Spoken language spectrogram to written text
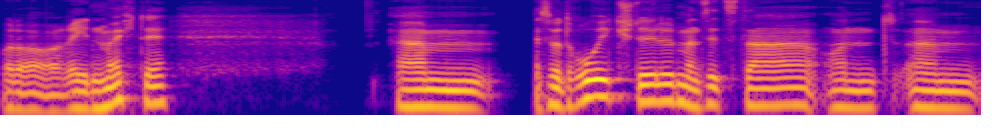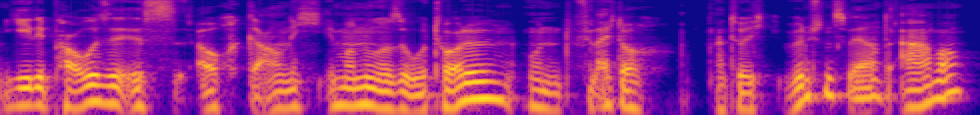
oder reden möchte. Ähm, es wird ruhig still, man sitzt da und ähm, jede Pause ist auch gar nicht immer nur so toll und vielleicht auch natürlich wünschenswert, aber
